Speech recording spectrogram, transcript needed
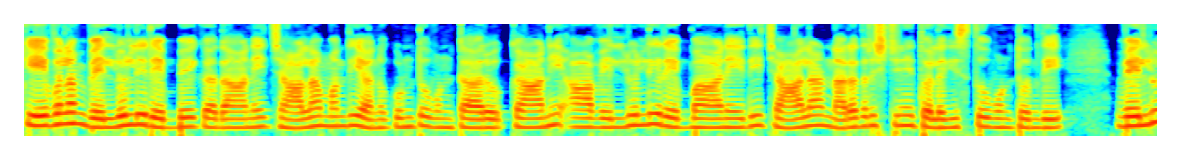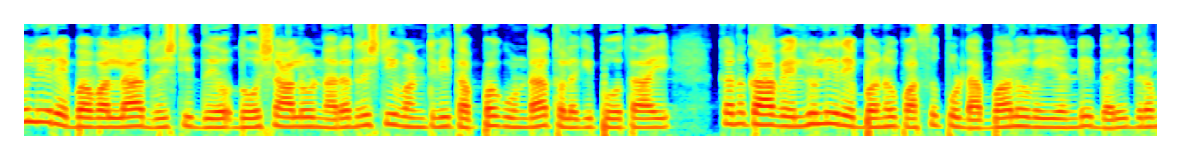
కేవలం వెల్లుల్లి రెబ్బే కదా అని చాలామంది అనుకుంటూ ఉంటారు. కానీ ఆ వెల్లుల్లి రెబ్బ అనేది చాలా నరదృష్టిని తొలగిస్తూ ఉంటుంది. వెల్లుల్లి రెబ్బ వల్ల దృష్టి దోషాలు నరదృష్టి వంటివి తప్పకుండా తొలగిపోతాయి. కనుక వెల్లుల్లి రెబ్బను పసుపు డబ్బాలో వేయండి. దరిద్రం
